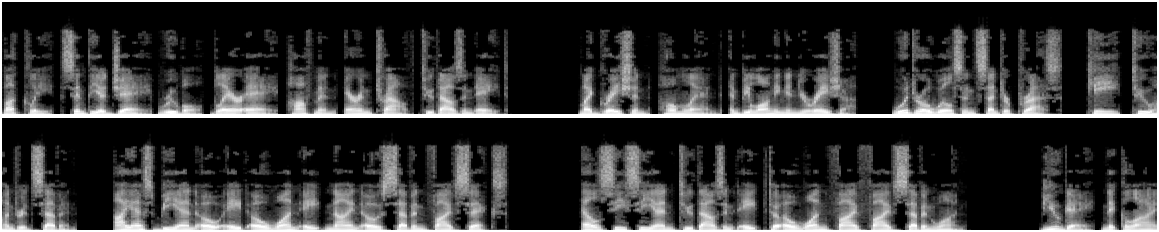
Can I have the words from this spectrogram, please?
Buckley, Cynthia J., Ruble, Blair A., Hoffman, Erin Trouth 2008. Migration, Homeland, and Belonging in Eurasia. Woodrow Wilson Center Press. p. 207. ISBN 0801890756. LCCN 2008-015571. Bugay, Nikolai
